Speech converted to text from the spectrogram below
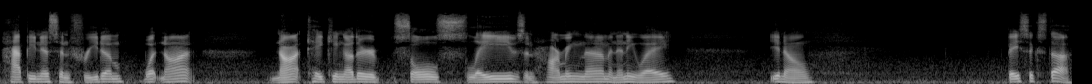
happiness and freedom, whatnot, not taking other souls slaves and harming them in any way. You know, basic stuff,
